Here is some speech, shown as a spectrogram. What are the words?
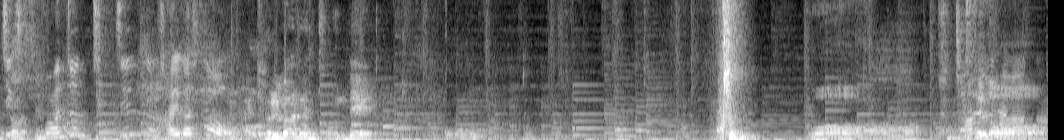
직직 완전 직진으로 잘 갔어. 아니, 결과는 좋은데. 와 어. 진짜 세다. 잘 맞았다.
